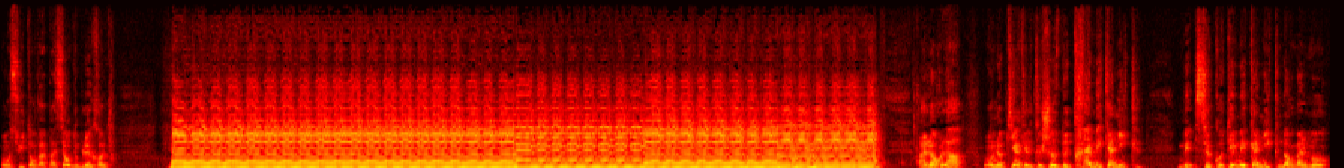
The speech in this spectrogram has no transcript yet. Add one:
Ensuite, on va passer en double croche. On obtient quelque chose de très mécanique, mais ce côté mécanique, normalement,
